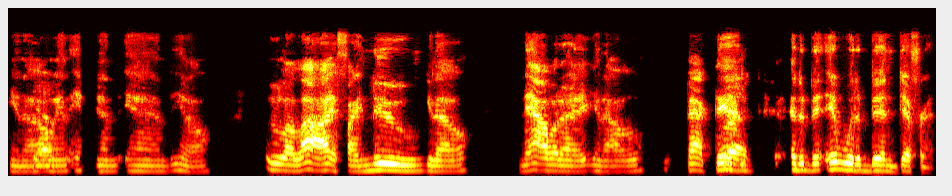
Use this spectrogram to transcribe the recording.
you know, yeah. and and and you know, ooh la la. If I knew, you know, now what I, you know, back then right. it been it would have been different.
